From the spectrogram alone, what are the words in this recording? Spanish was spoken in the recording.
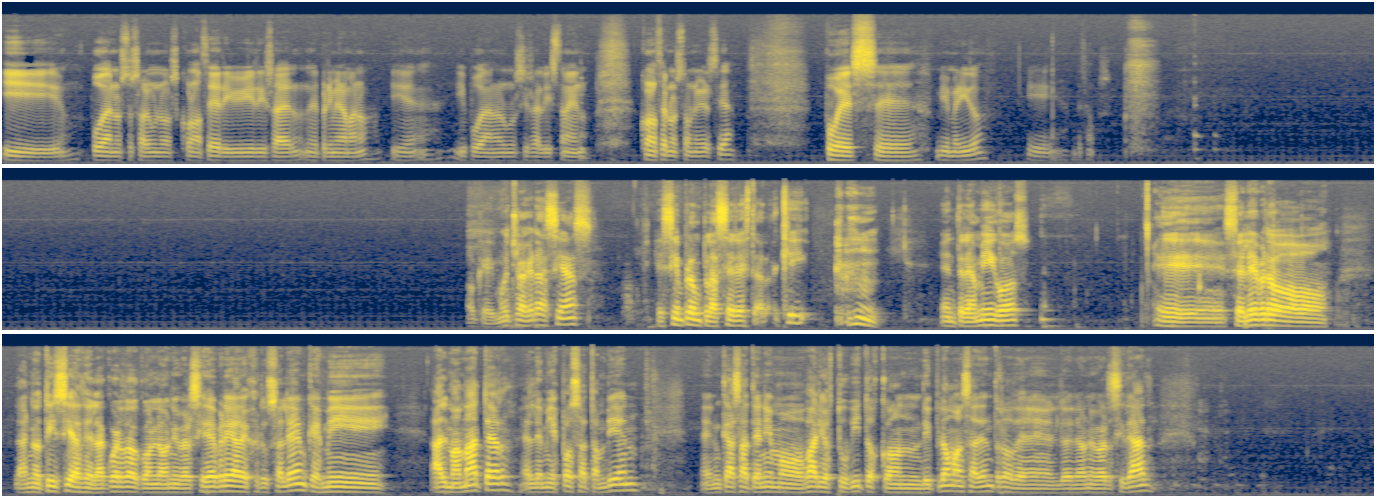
y puedan nuestros alumnos conocer y vivir Israel de primera mano y, eh, puedan alumnos israelíes también conocer nuestra universidad. Pues bienvenido y empezamos. Ok, muchas gracias. Es siempre un placer estar aquí entre amigos. Eh, celebro las noticias del acuerdo con la Universidad Hebrea de Jerusalén, que es mi alma mater, el de mi esposa también. En casa tenemos varios tubitos con diplomas adentro de, de la universidad.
